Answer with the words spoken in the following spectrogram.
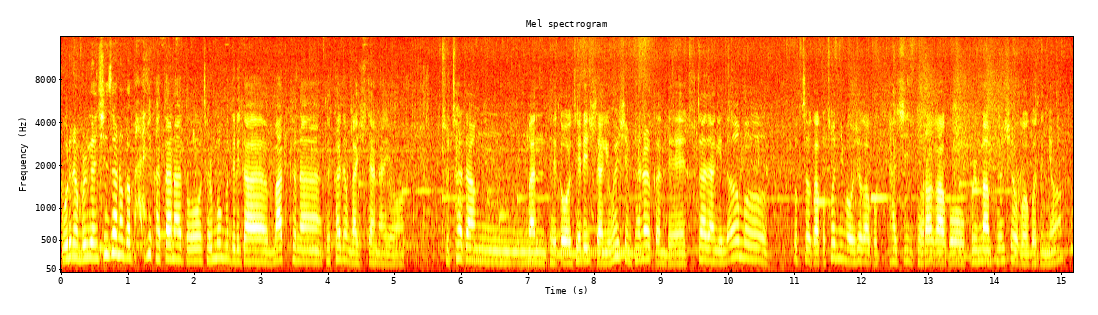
우리는 물건 신선한 거 많이 갖다 놔도 젊은 분들이 다 마트나 백화점 가시잖아요. 주차장만 돼도 재래시장이 훨씬 편할 건데 주차장이 너무 없어갖고 손님 오셔갖고 다시 돌아가고 불만 표시오고 오거든요.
